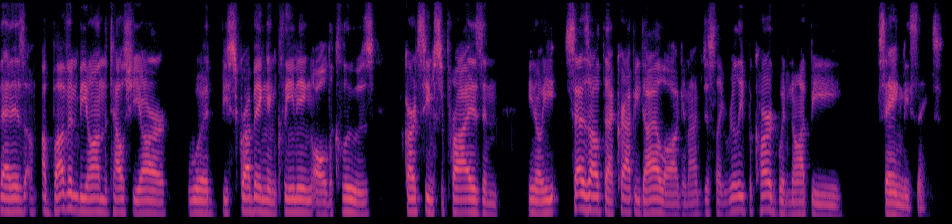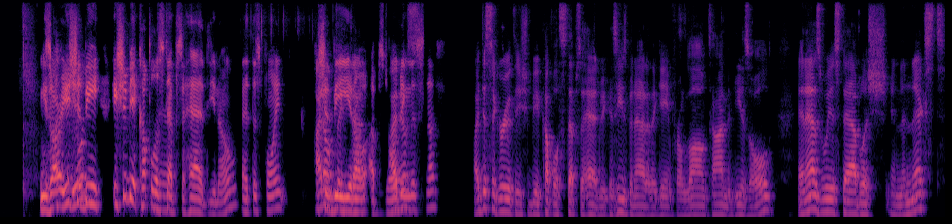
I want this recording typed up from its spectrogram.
that is above and beyond the Tal Shiar would be scrubbing and cleaning all the clues. Picard seems surprised and you know, he says out that crappy dialogue, and I'm just like, really, Picard would not be saying these things. He's already he should be he should be a couple of Yeah. steps ahead, you know, at this point. I should don't be, you know, that- absorbing just- this stuff. I disagree with you. He should be a couple of steps ahead because he's been out of the game for a long time and he is old. And as we establish in the next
